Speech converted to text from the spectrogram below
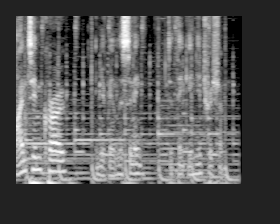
I'm Tim Crowe, and you've been listening to Thinking Nutrition.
